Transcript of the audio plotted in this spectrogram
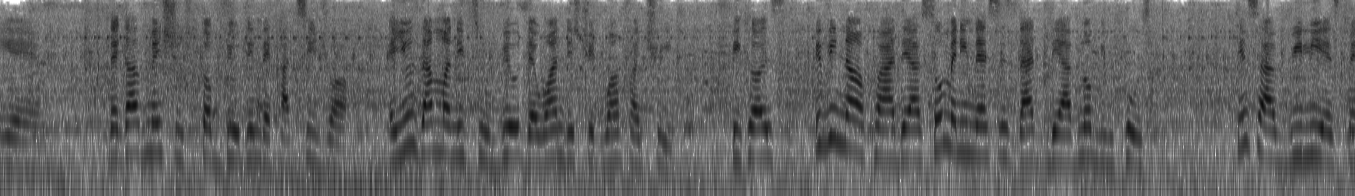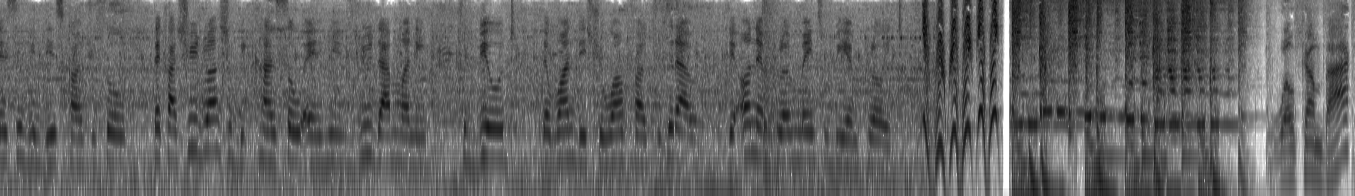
Yeah. The government should stop building the cathedral and use that money to build the one district, one factory. Because even now, there are so many nurses that they have not been posted. Things are really expensive in this country, so the cathedral should be cancelled and he use that money to build the one district, one factory, so that the unemployment will be employed. Welcome back.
